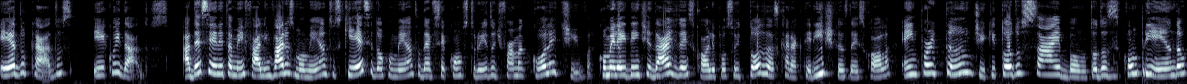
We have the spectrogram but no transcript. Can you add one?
educados e cuidados. A DCN também fala em vários momentos que esse documento deve ser construído de forma coletiva. Como ele é a identidade da escola e possui todas as características da escola, é importante que todos saibam, todos compreendam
